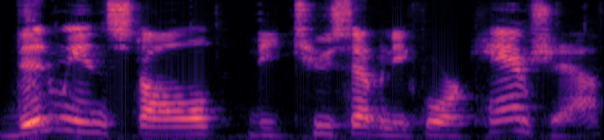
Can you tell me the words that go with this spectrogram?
Then we installed the 274 camshaft.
